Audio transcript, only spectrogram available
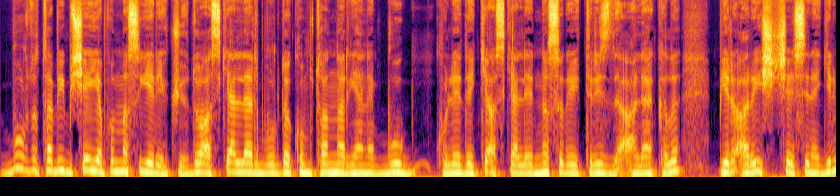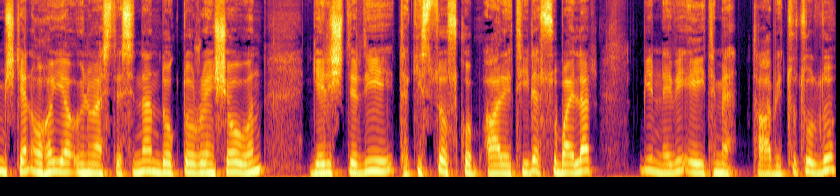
Burada tabii bir şey yapılması gerekiyordu. Askerler burada komutanlar yani bu kuledeki askerleri nasıl eğitirizle alakalı bir arayış içerisine girmişken Ohio Üniversitesi'nden Dr. Renshawen geliştirdiği takistoskop aletiyle subaylar bir nevi eğitime tabi tutuldu.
